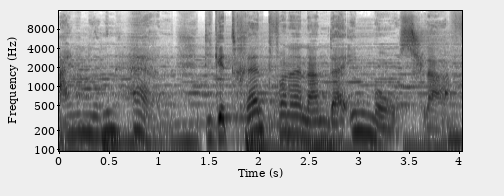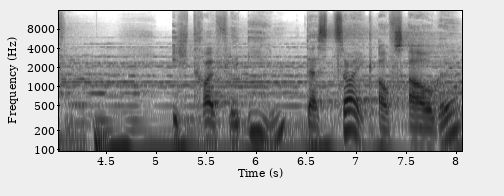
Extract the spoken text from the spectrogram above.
einen jungen Herrn, die getrennt voneinander im Moos schlafen. Ich träufle ihm das Zeug aufs Auge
